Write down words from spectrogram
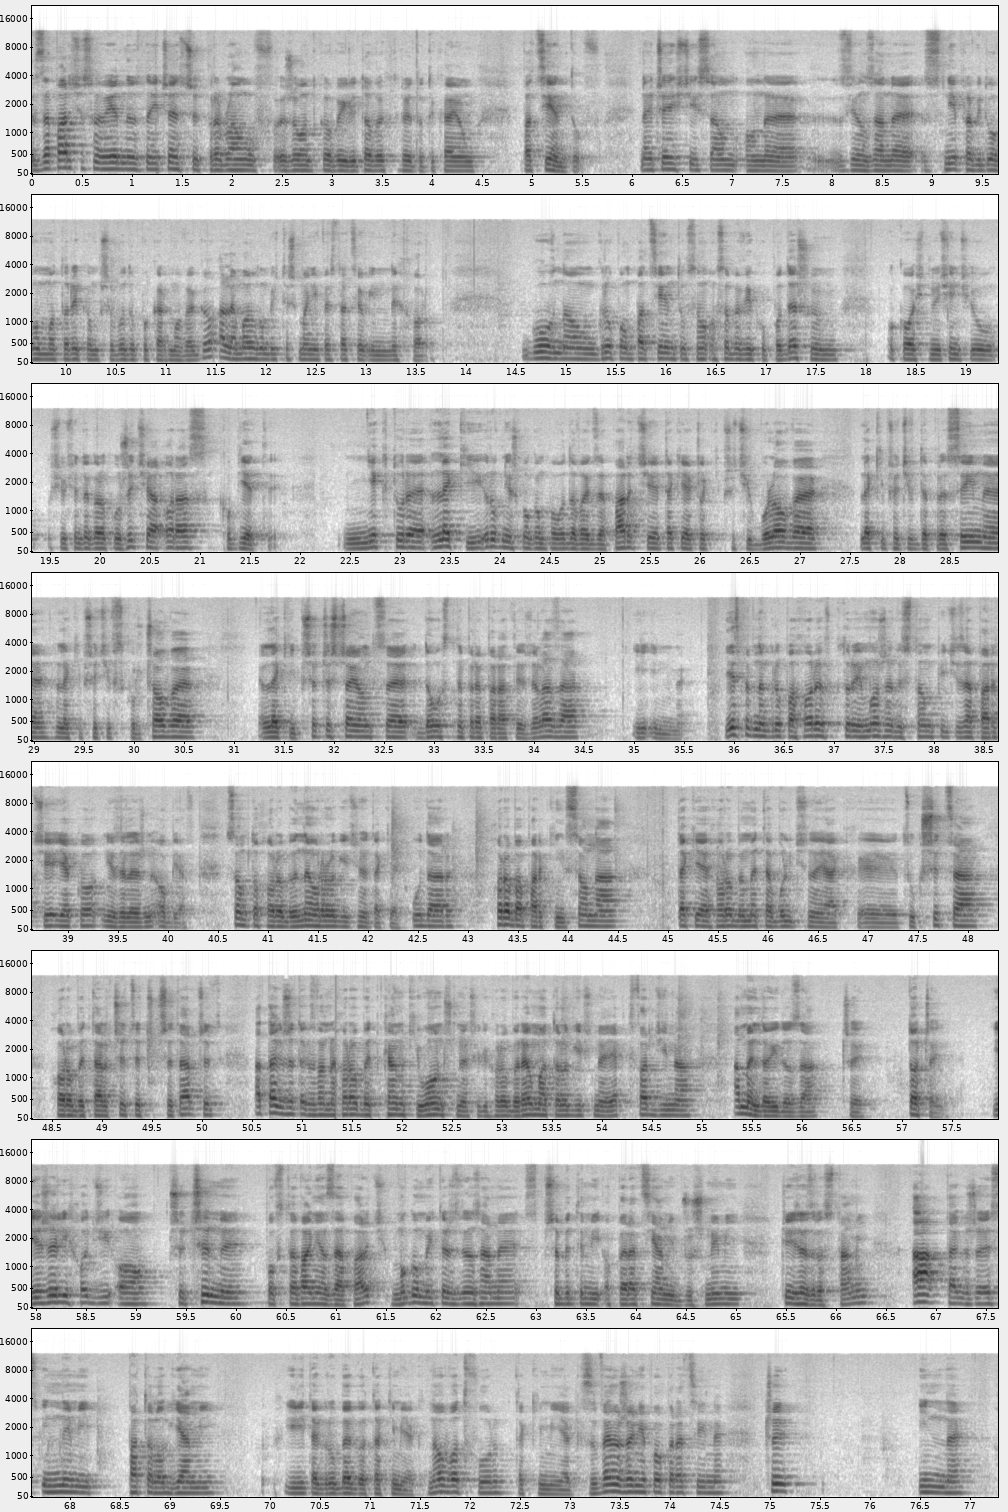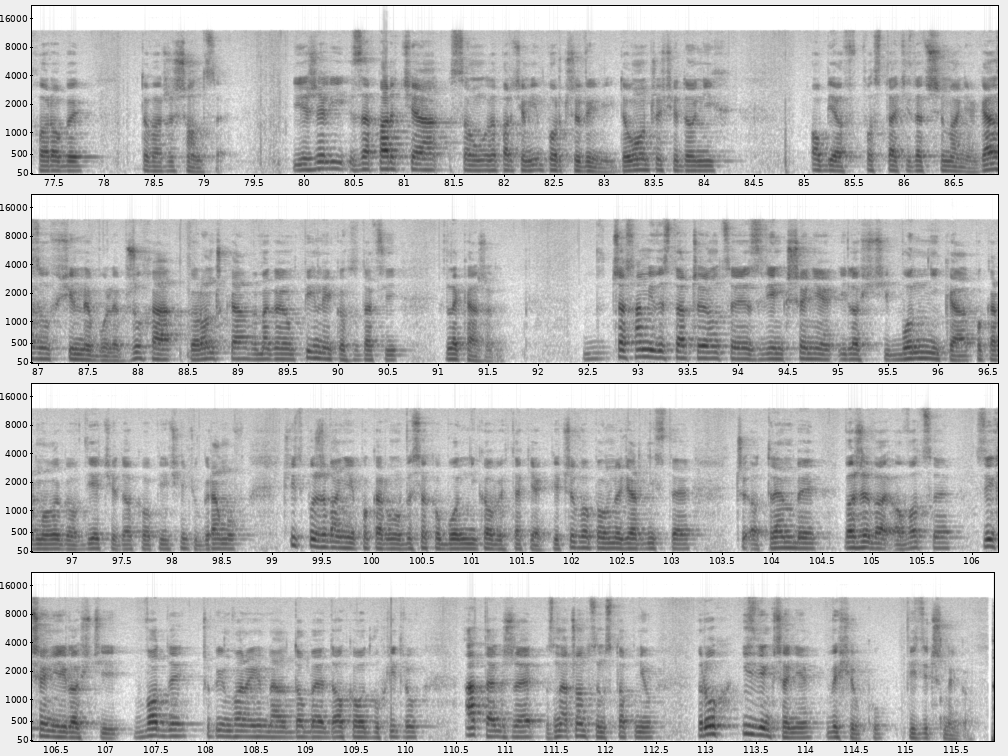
Zaparcie są jednym z najczęstszych problemów żołądkowo-jelitowych, które dotykają pacjentów. Najczęściej są one związane z nieprawidłową motoryką przewodu pokarmowego, ale mogą być też manifestacją innych chorób. Główną grupą pacjentów są osoby w wieku podeszłym, około 70-80 roku życia oraz kobiety. Niektóre leki również mogą powodować zaparcie, takie jak leki przeciwbólowe, leki przeciwdepresyjne, leki przeciwskurczowe, leki przeczyszczające, doustne preparaty żelaza i inne. Jest pewna grupa chorych, w której może wystąpić zaparcie jako niezależny objaw. Są to choroby neurologiczne, takie jak udar, choroba Parkinsona, takie choroby metaboliczne jak y, cukrzyca, choroby tarczycy czy przetarczyc, a także tak zwane choroby tkanki łączne, czyli choroby reumatologiczne jak twardzina, ameldoidoza czy toczeń. Jeżeli chodzi o przyczyny powstawania zaparć, mogą być też związane z przebytymi operacjami brzusznymi, czyli ze wzrostami, a także z innymi patologiami jelita grubego, takimi jak nowotwór, takimi jak zwężenie pooperacyjne, czy inne choroby towarzyszące. Jeżeli zaparcia są zaparciami uporczywymi, dołączy się do nich objaw w postaci zatrzymania gazów, silne bóle brzucha, gorączka, wymagają pilnej konsultacji z lekarzem. Czasami wystarczające jest zwiększenie ilości błonnika pokarmowego w diecie do około 50 gramów, czyli spożywanie pokarmów wysokobłonnikowych, takie jak pieczywo pełnoziarniste czy otręby, warzywa i owoce, zwiększenie ilości wody przyjmowanej na dobę do około 2 litrów, a także w znaczącym stopniu ruch i zwiększenie wysiłku fizycznego.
